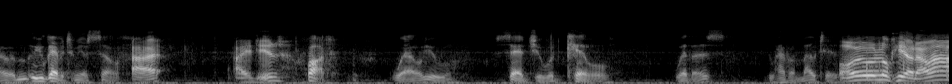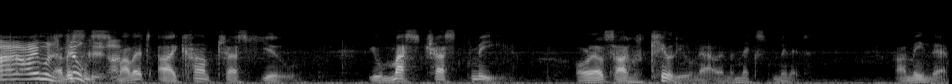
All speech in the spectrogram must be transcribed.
Uh, you gave it to me yourself. I, I did. What? Well, you said you would kill Withers. You have a motive. Oh, look here now. I, I was Now, listen, joking. I- Smollett, I can't trust you. You must trust me, or else I will kill you now in the next minute. I mean that.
